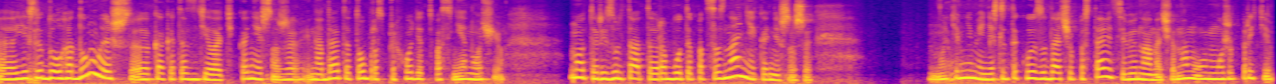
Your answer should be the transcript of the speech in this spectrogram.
Э, Если долго думаешь, э, как это сделать, конечно же, иногда этот образ приходит во сне ночью. Ну, это результат работы подсознания, конечно же. Но, тем не менее, если такую задачу поставить себе на ночь, она м- может прийти.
